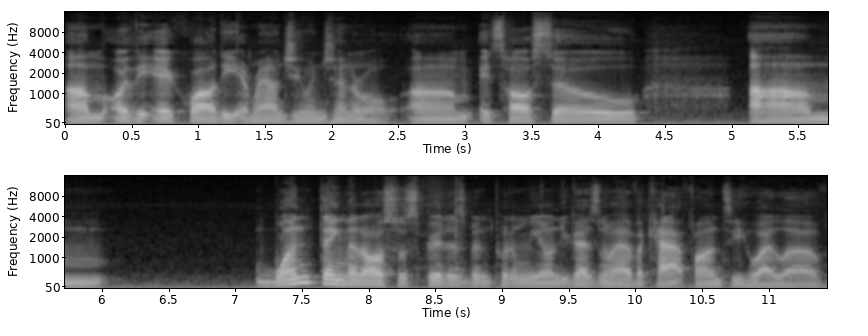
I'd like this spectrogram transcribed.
um, or the air quality around you in general. Um, it's also, um, one thing that also Spirit has been putting me on, you guys know I have a cat, Fonzie, who I love.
